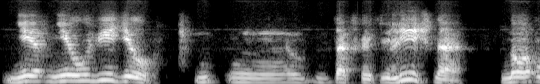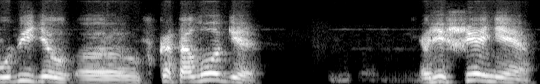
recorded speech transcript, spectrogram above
не, не увидел, так сказать, лично, но увидел э, в каталоге решение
